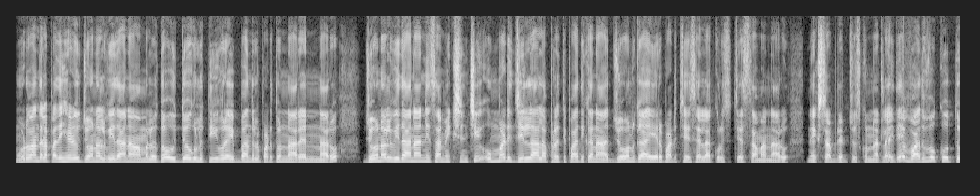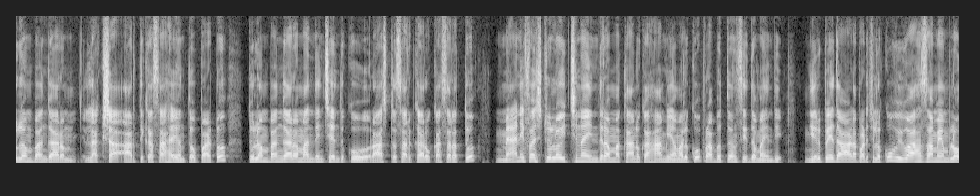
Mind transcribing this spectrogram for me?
మూడు వందల పదిహేడు జోనల్ విధానం అమలుతో ఉద్యోగులు తీవ్ర ఇబ్బందులు పడుతున్నారన్నారు. జోనల్ విధానాన్ని సమీక్షించి ఉమ్మడి జిల్లాల ప్రతిపాదికన జోన్గా ఏర్పాటు చేసేలా కృషి చేస్తామన్నారు. నెక్స్ట్ అప్డేట్ చూసుకున్నట్లయితే వధువుకు తులం బంగారం లక్ష ఆర్థిక సహాయంతో పాటు తులం బంగారం అందించేందుకు రాష్ట్ర సర్కారు కసరత్తు. మేనిఫెస్టోలో ఇచ్చిన ఇందిరమ్మ కానుక హామీ అమలుకు ప్రభుత్వం సిద్ధమైంది. నిరుపేద ఆడపడుచులకు వివాహ సమయంలో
